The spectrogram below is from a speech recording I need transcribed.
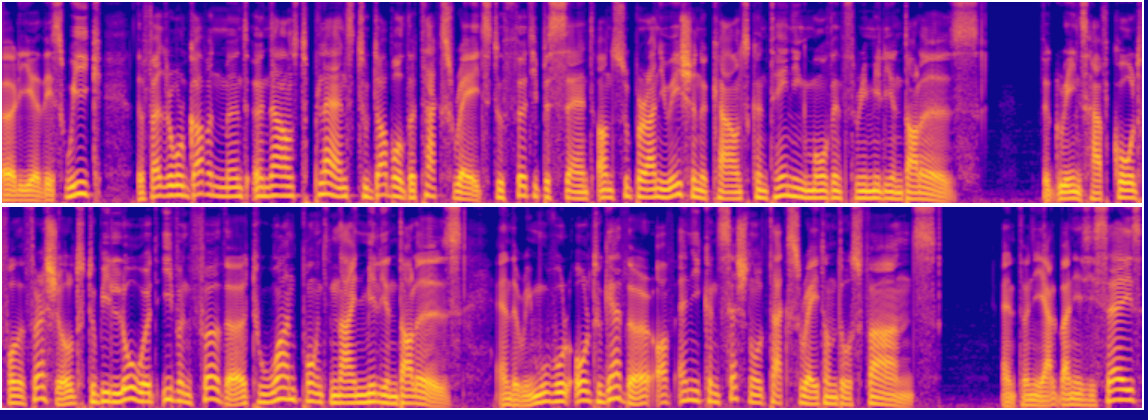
Earlier this week, the federal government announced plans to double the tax rates to 30% on superannuation accounts containing more than $3 million. The Greens have called for the threshold to be lowered even further to $1.9 million and the removal altogether of any concessional tax rate on those funds. Anthony Albanese says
